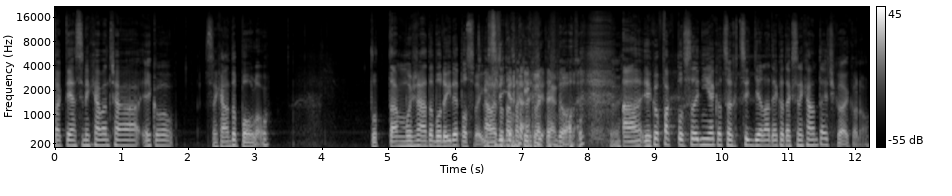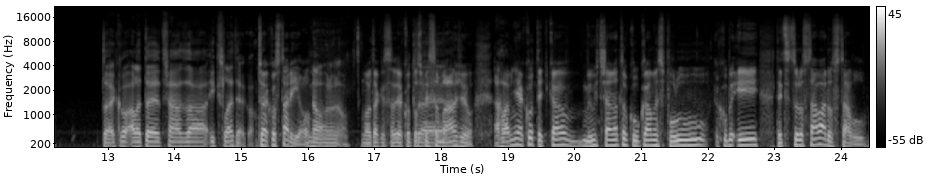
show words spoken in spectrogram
fakt já si nechávám třeba jako, si nechávám to polo, to tam možná to odejde po svých. Ale to tam taky klete, jako, no. ale. A jako fakt poslední, jako co chci dělat, jako tak si nechám téčko, jako no. To jako, ale to je třeba za x let, jako. To je jako starý, jo? No, no, no. No tak jako to, to smysl je... má, že jo. A hlavně jako teďka, my už třeba na to koukáme spolu, jakoby i, teď se to dostává do stavu,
